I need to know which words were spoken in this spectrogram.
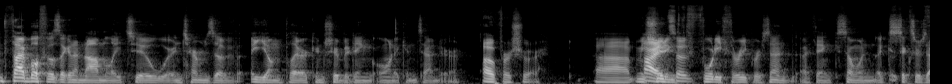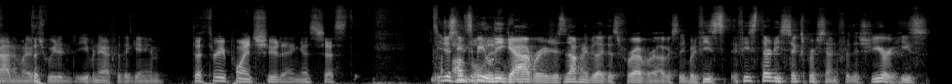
Thybulle feels like an anomaly too, where in terms of a young player contributing on a contender. Oh, for sure. Um, I mean, shooting forty three percent. I think someone like Sixers Adam might have tweeted even after the game. the three point shooting is just He just needs to be league average. It's not going to be like this forever, obviously. But if he's if he's thirty six percent for this year, he's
